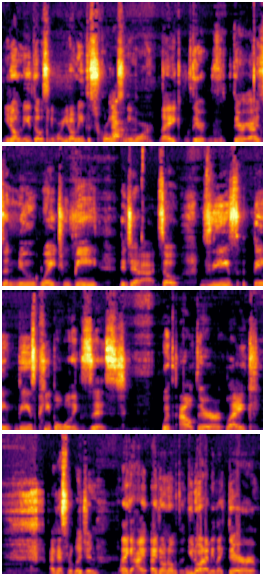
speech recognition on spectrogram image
you don't need those anymore. You don't need the scrolls anymore. Like there there is a new way to be the Jedi. So these thing these people will exist without their like I guess religion. Like I I don't know you know what I mean. Like they're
